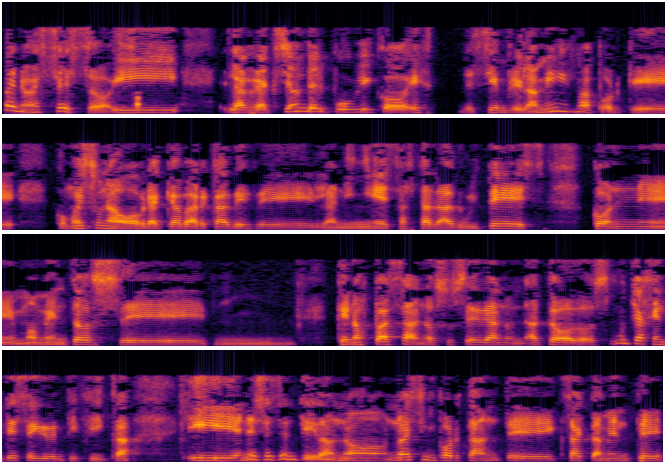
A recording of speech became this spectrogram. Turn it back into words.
bueno, es eso. Y la reacción del público es siempre la misma porque como es una obra que abarca desde la niñez hasta la adultez, con eh, momentos eh, que nos pasa, nos sucede a, todos, mucha gente se identifica y en ese sentido no, no es importante exactamente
